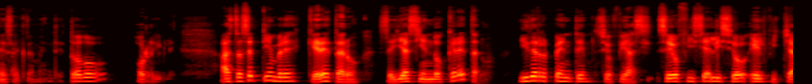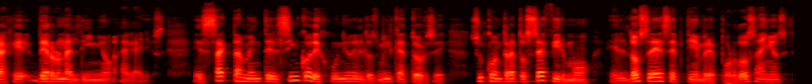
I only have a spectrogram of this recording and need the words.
Exactamente, todo horrible. Hasta septiembre Querétaro seguía siendo Querétaro. Y de repente se, ofici- se oficializó el fichaje de Ronaldinho a Gallos. Exactamente el 5 de junio del 2014, su contrato se firmó el 12 de septiembre por dos años,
